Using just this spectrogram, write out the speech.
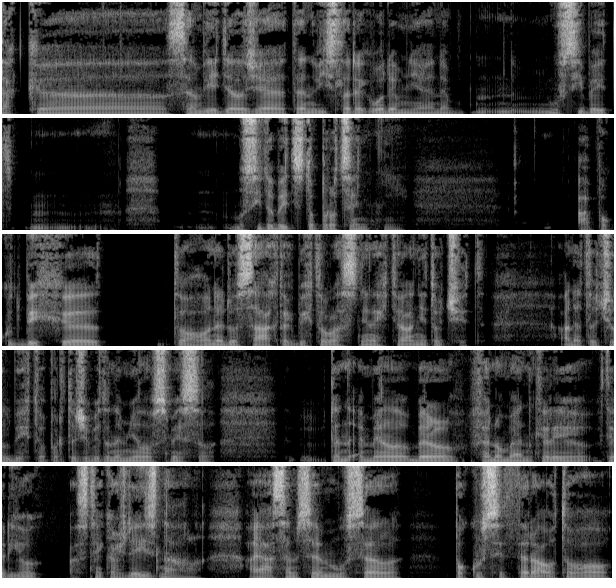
tak uh, jsem věděl, že ten výsledek ode mě ne, musí být, musí to být stoprocentní. A pokud bych eh, toho nedosáhl, tak bych to vlastně nechtěl ani točit. A netočil bych to, protože by to nemělo smysl. Ten Emil byl fenomén, který, který ho vlastně každý znal. A já jsem se musel pokusit teda o toho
